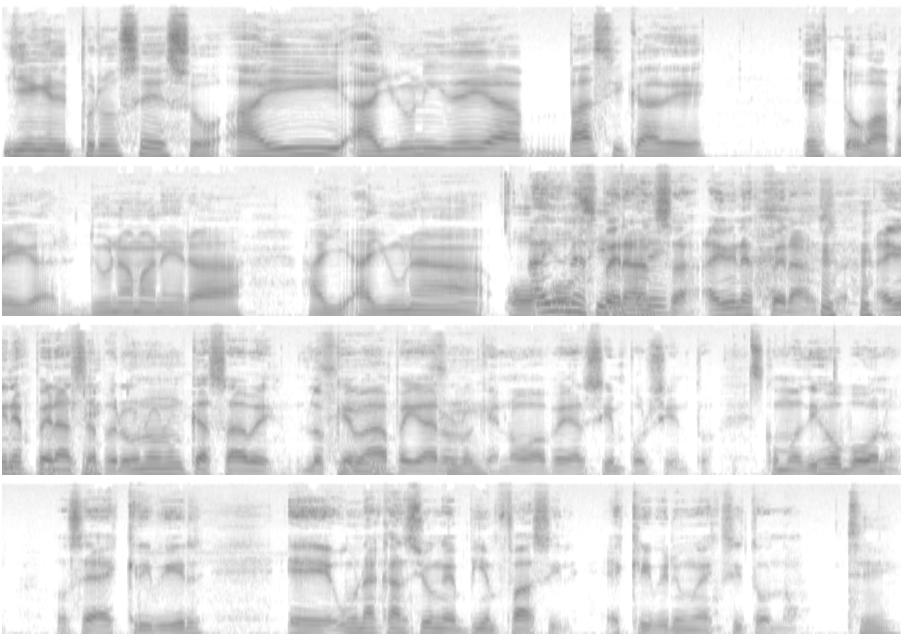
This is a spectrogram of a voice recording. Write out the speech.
Y en el proceso, hay, hay una idea básica de esto va a pegar de una manera. Hay, hay una. o- hay o una siempre- esperanza, hay una esperanza, hay una esperanza, pero uno nunca sabe lo que Sí, va a pegar o lo que no va a pegar 100%. Como dijo Bono, o sea, escribir eh, una canción es bien fácil, escribir un éxito no. Sí.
